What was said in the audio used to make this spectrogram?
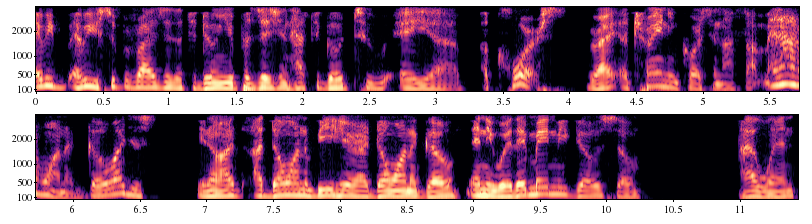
every every supervisor that you're doing your position has to go to a uh, a course, right? A training course. And I thought, man, I don't want to go. I just you know, I, I don't want to be here. I don't want to go. Anyway, they made me go, so I went.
